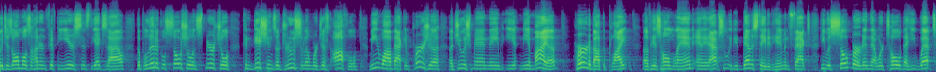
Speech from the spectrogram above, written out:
which is almost 150 years since the exile, the political, social, and spiritual conditions of Jerusalem were just awful. Meanwhile, back in Persia, a Jewish man named Nehemiah heard about the plight of his homeland and it absolutely devastated him. In fact, he was so burdened that we're told that he wept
